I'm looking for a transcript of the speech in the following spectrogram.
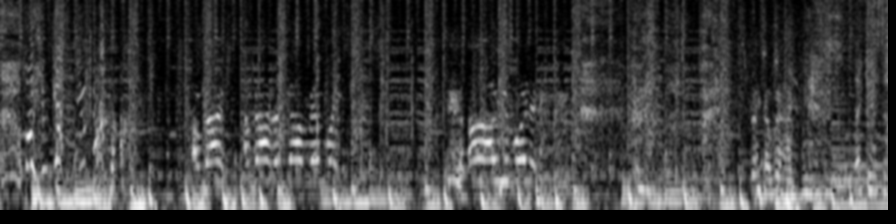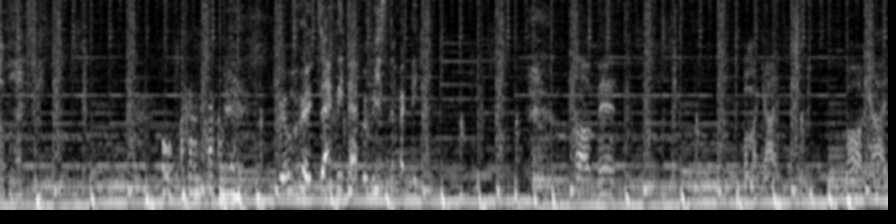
Oh, you got, you got. I'm gone. I'm gone. Let's go, red boy. Oh, I'm in the border. Right, I'm gonna hide. I'm gonna hide. I can't stop laughing. Oh, I got a stack of it. Bro, we're exactly back where we started. Oh man. Oh my god. Oh god.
